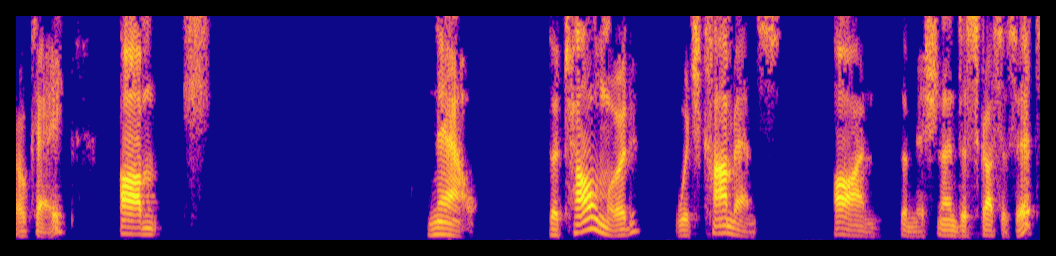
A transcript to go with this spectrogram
Okay. Um, now, the Talmud, which comments on the Mishnah and discusses it,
